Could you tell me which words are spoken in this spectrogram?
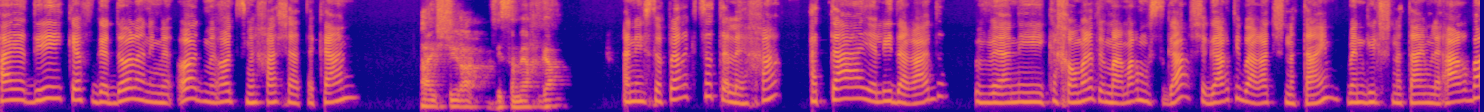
היי עדי, כיף גדול, אני מאוד מאוד שמחה שאתה כאן. היי שירה, אני שמח גם. אני אספר קצת עליך. אתה יליד ערד, ואני ככה אומרת במאמר מוסגר שגרתי בערד שנתיים, בין גיל שנתיים לארבע,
